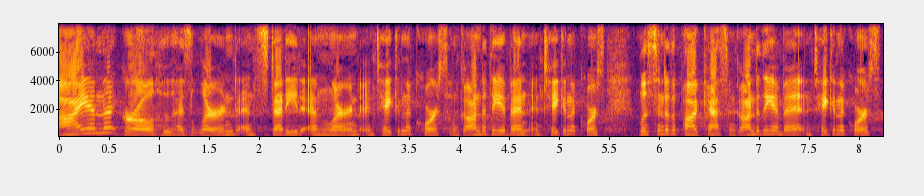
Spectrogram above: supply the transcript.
I am that girl who has learned and studied and learned and taken the course and gone to the event and taken the course, listened to the podcast and gone to the event and taken the course.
